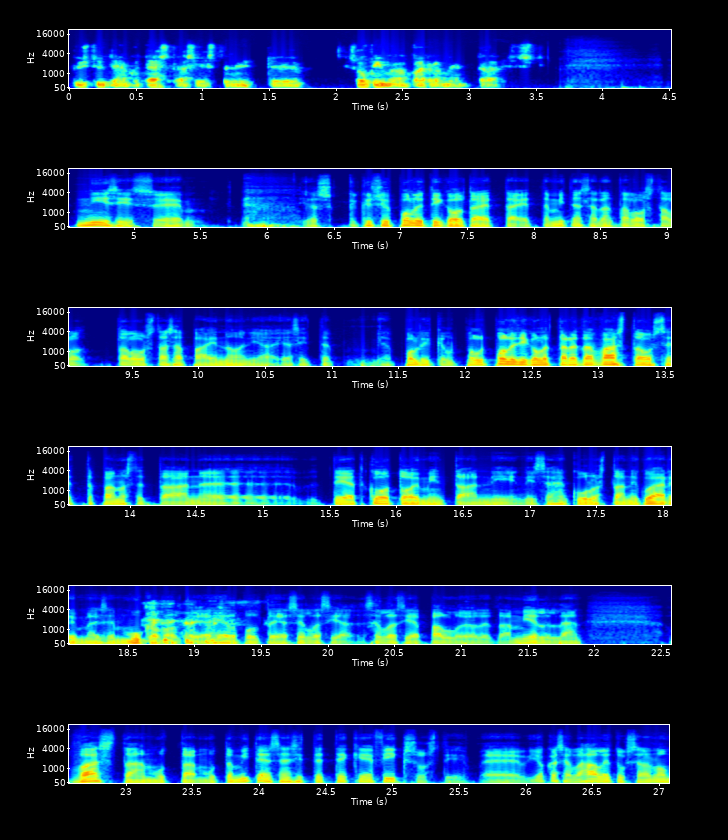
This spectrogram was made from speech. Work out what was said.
pystytäänkö tästä asiasta nyt sopimaan parlamentaarisesti. Niin siis, jos kysyy poliitikolta, että, että miten saadaan talous, talo, talous tasapainoon ja, ja sitten ja poliitikolle tarjotaan vastaus, että panostetaan T&K-toimintaan, niin, niin sehän kuulostaa niin kuin äärimmäisen mukavalta ja helpolta ja sellaisia, sellaisia palloja otetaan mielellään vastaan, mutta, mutta miten sen sitten tekee fiksusti? Jokaisella hallituksella on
